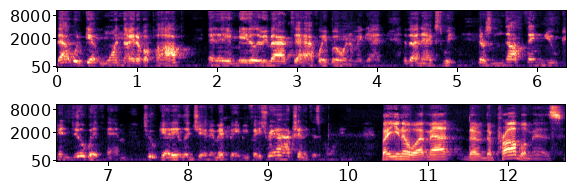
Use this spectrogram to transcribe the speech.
That would get one night of a pop, and they immediately be back to halfway booing him again the next week. There's nothing you can do with him to get a legitimate babyface reaction at this point. But you know what, Matt? The the problem is,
